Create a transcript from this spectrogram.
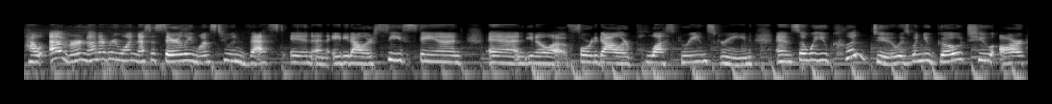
However, not everyone necessarily wants to invest in an $80 C-stand and, you know, a $40 plus green screen. And so what you could do is when you go to our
